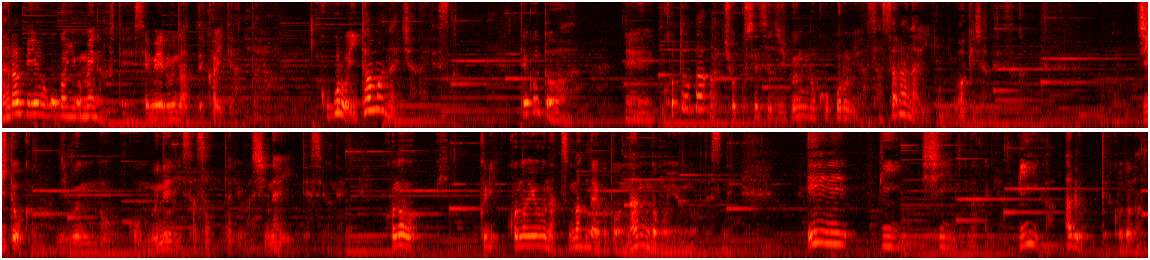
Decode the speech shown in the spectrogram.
アラビア語が読めなくて責めるなって書いてあったら心痛まないじゃないですか。ってことは、えー、言葉が直接自分の心には刺さらないわけじゃないですか。字とかが自分のこう胸に刺さったりはしないですよね。このこのようなつまんないことを何度も言うのはですね ABC の中には B があるってことなんで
